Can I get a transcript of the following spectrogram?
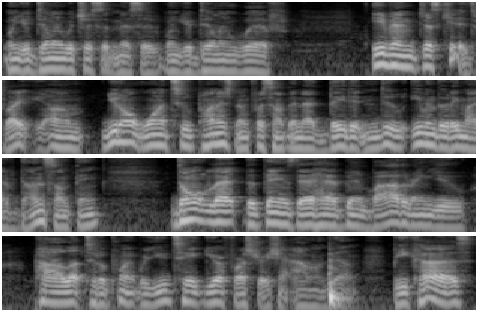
when you're dealing with your submissive, when you're dealing with even just kids, right? Um, you don't want to punish them for something that they didn't do, even though they might have done something. Don't let the things that have been bothering you pile up to the point where you take your frustration out on them because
